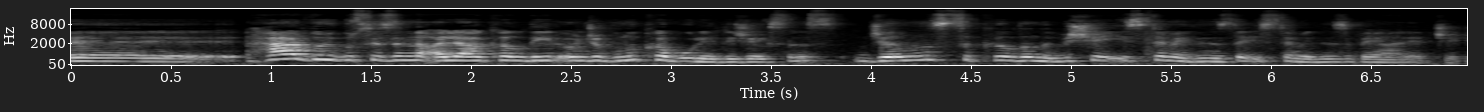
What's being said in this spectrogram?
Ee, her duygu sizinle alakalı değil. Önce bunu kabul edeceksiniz. Canınız sıkıldığında bir şey istemediğinizde istemediğinizi beyan edecek.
